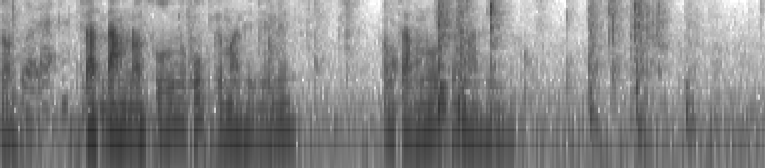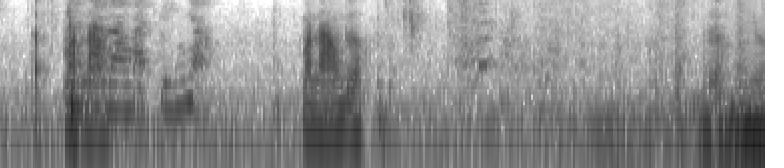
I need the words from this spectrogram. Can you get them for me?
rồi. Đặt nằm nó xuống úp cái màn hình lên. Không trắng nốt cái màn hình. Đặt mặt nào? là mặt kính nhỉ? mặt nào cũng được. Được không nhớ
